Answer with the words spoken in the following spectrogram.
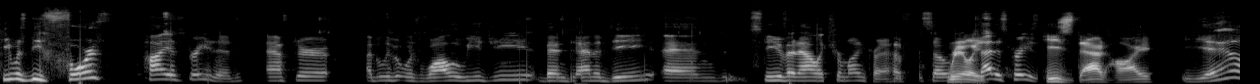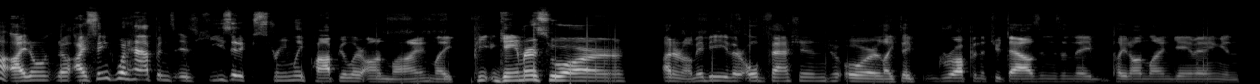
He was the fourth highest rated after I believe it was Waluigi, Bandana Dee, and Steve and Alex from Minecraft. So Really? that is crazy. he's that high. Yeah, I don't know. I think what happens is he's extremely popular online. Like p- gamers who are, I don't know, maybe either old fashioned or like they grew up in the 2000s and they played online gaming and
